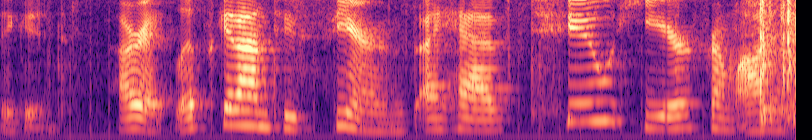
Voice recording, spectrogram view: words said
they good. All right, let's get on to serums. I have two here from Honest.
